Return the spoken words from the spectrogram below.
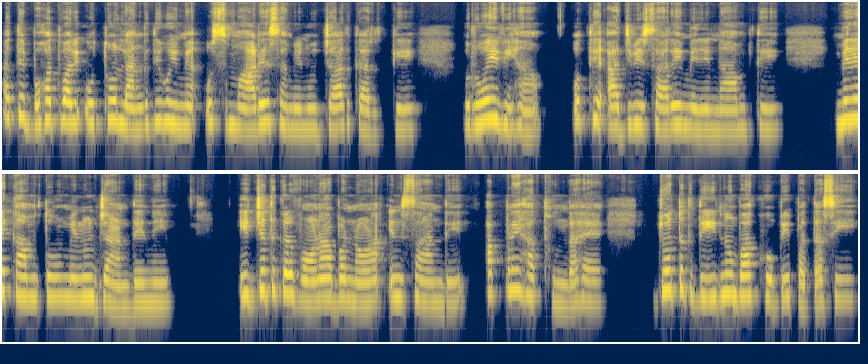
ਅਤੇ ਬਹੁਤ ਵਾਰੀ ਉੱਥੋਂ ਲੰਘਦੀ ਹੋਈ ਮੈਂ ਉਸ ਮਾੜੇ ਸਮੇਂ ਨੂੰ ਯਾਦ ਕਰਕੇ ਰੋਈ ਵੀ ਹਾਂ। ਉੱਥੇ ਅੱਜ ਵੀ ਸਾਰੇ ਮੇਰੇ ਨਾਮ ਤੇ ਮੇਰੇ ਕੰਮ ਤੋਂ ਮੈਨੂੰ ਜਾਣਦੇ ਨੇ। ਇੱਜ਼ਤ ਕਰਵਾਉਣਾ, ਬਣਾਉਣਾ ਇਨਸਾਨ ਦੇ ਆਪਣੇ ਹੱਥ ਹੁੰਦਾ ਹੈ। ਜੋ ਤਕਦੀਰ ਨੂੰ ਬਾਖੂਬੀ ਪਤਾ ਸੀ,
